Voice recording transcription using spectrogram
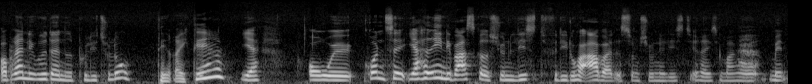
oprindeligt uddannet politolog. Det er rigtigt, ja. Ja, og øh, grunden til, jeg havde egentlig bare skrevet journalist, fordi du har arbejdet som journalist i rigtig mange år. Men,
